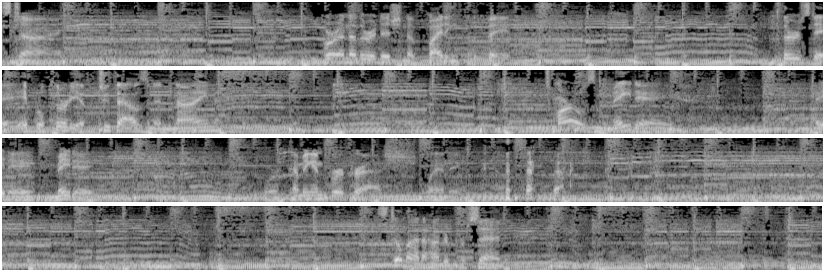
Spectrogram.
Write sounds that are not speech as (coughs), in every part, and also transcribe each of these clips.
It's time for another edition of Fighting for the Faith. Thursday, April 30th, 2009. Tomorrow's May Day. May Day, May Day. We're coming in for a crash landing. (laughs) Still not 100%,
